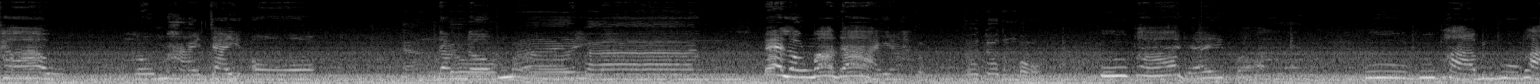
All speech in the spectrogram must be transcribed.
เข้า ลมหายใจออก ดังดอกไม้บานแม่ลองมาได้อะโจโจต้องบอกภูผาใหญ่กว่าภูภูผาเป็นภูผา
